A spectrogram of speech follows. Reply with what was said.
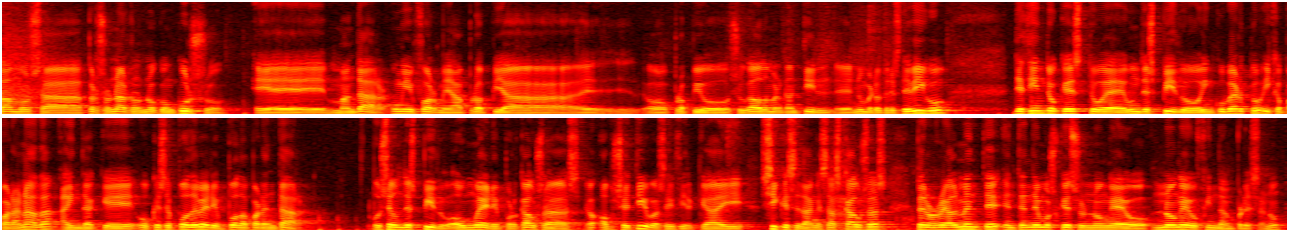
vamos a personarnos no concurso e mandar un informe á propia, eh, ao propio xugado mercantil eh, número 3 de Vigo dicindo que isto é un despido encuberto e que para nada, aínda que o que se pode ver e pode aparentar pois é un despido ou un ere por causas obxectivas, é dicir, que hai sí que se dan esas causas, pero realmente entendemos que eso non é o non é o fin da empresa, non?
